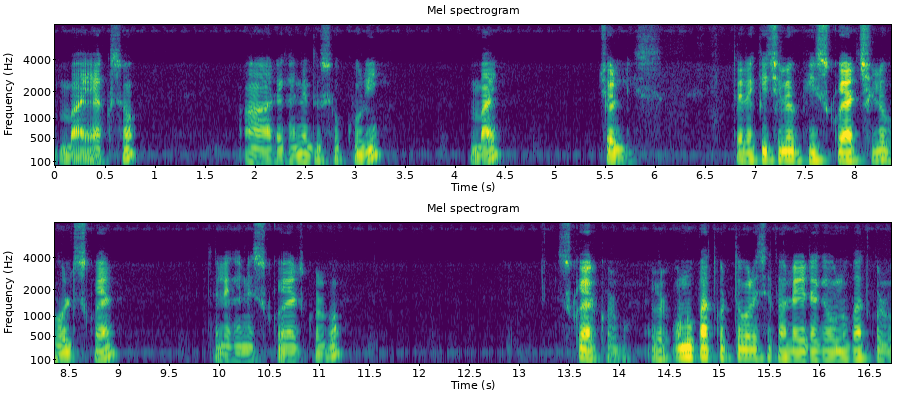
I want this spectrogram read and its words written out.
বাই একশো আর এখানে দুশো কুড়ি বাই চল্লিশ। তাহলে কী ছিল? ভি স্কোয়ার ছিল ভোল্ট স্কোয়ার তাহলে এখানে স্কোয়ার করব স্কোয়ার করব। এবার অনুপাত করতে বলেছে, তাহলে এটাকে অনুপাত করব।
